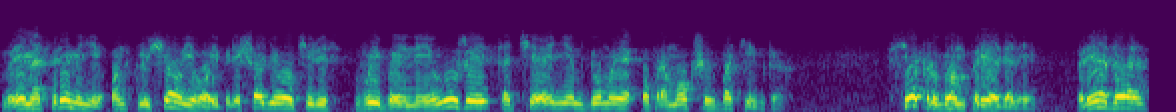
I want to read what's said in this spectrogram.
Время от времени он включал его и перешагивал через выбоинные лужи с отчаянием думая о промокших ботинках. Все кругом предали. Преда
